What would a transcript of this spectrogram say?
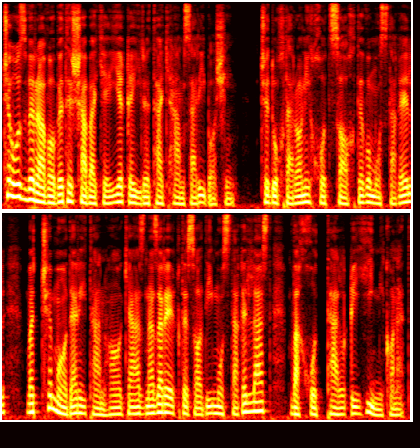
چه عضو روابط شبکه‌ای غیر تک همسری باشیم چه دخترانی خود ساخته و مستقل و چه مادری تنها که از نظر اقتصادی مستقل است و خود تلقیحی می کند.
